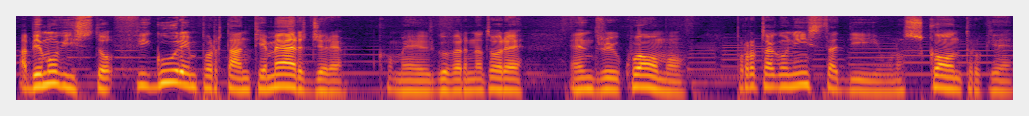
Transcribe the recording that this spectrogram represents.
Abbiamo visto figure importanti emergere, come il governatore Andrew Cuomo, protagonista di uno scontro che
